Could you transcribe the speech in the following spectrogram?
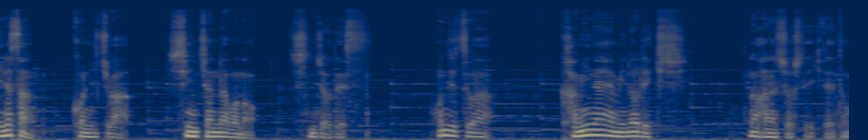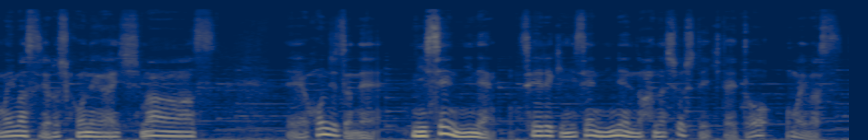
皆さんこんにちは。しんちゃんラボの新庄です。本日は神悩みの歴史の話をしていきたいと思います。よろしくお願いします、えー本日はね2002年西暦2002年の話をしていきたいと思います。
